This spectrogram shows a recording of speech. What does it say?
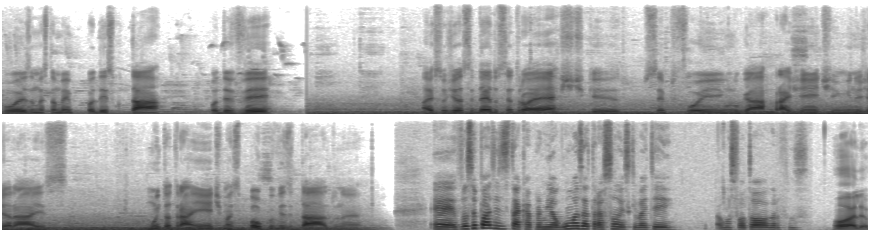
coisa, mas também poder escutar, poder ver. Aí surgiu essa ideia do Centro-Oeste, que sempre foi um lugar para gente em Minas Gerais muito atraente, mas pouco visitado, né? É, você pode destacar para mim algumas atrações que vai ter? Alguns fotógrafos? Olha,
